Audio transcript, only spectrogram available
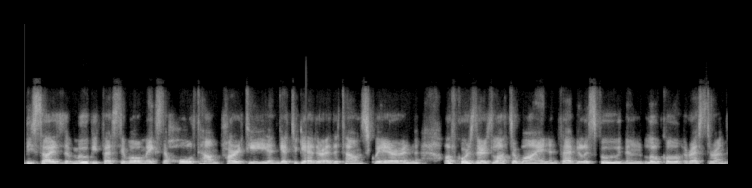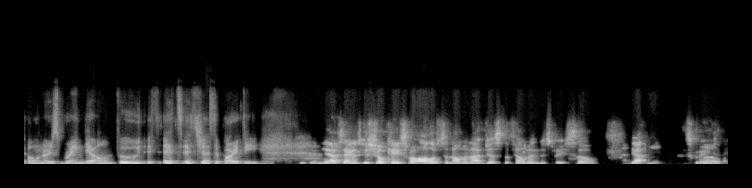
besides the movie festival, makes the whole town party and get together at the town square. And of course, there's lots of wine and fabulous food, and local restaurant owners bring their own food. It's it's it's just a party. Yes, and it's a showcase for all of Sonoma, not just the film industry. So, yeah, it's great. Well,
